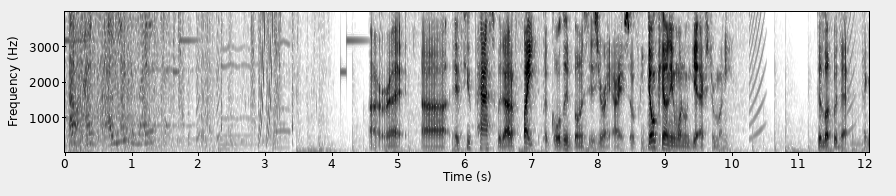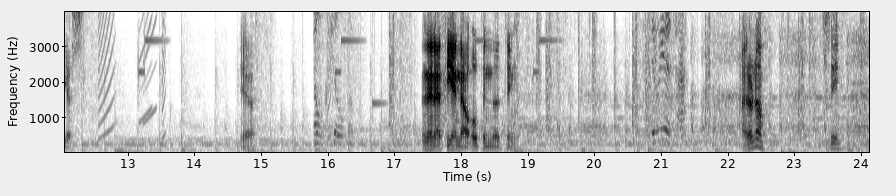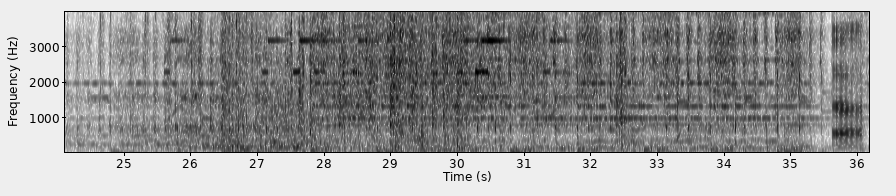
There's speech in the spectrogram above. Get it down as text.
Oh, I, I used the Midas. Alright. Uh, if you pass without a fight, a golden bonus is your right. Alright, so if we don't kill anyone, we get extra money. Good luck with that, I guess. Yeah. Don't kill them. And then at the end, I'll open the thing. Did we attack? I don't know. Let's see. Uh.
